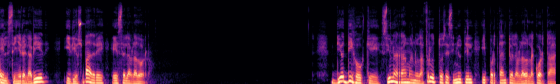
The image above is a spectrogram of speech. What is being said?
El Señor es la vid y Dios Padre es el labrador. Dios dijo que si una rama no da frutos es inútil y por tanto el labrador la corta,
